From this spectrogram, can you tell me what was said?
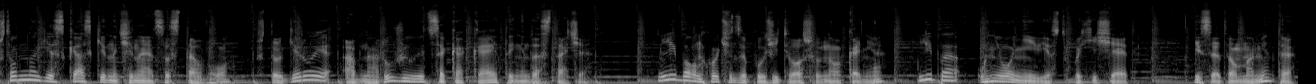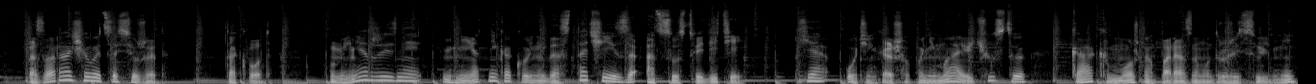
что многие сказки начинаются с того, что у героя обнаруживается какая-то недостача. Либо он хочет заполучить волшебного коня, либо у него невесту похищает. И с этого момента разворачивается сюжет. Так вот, у меня в жизни нет никакой недостачи из-за отсутствия детей. Я очень хорошо понимаю и чувствую, как можно по-разному дружить с людьми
